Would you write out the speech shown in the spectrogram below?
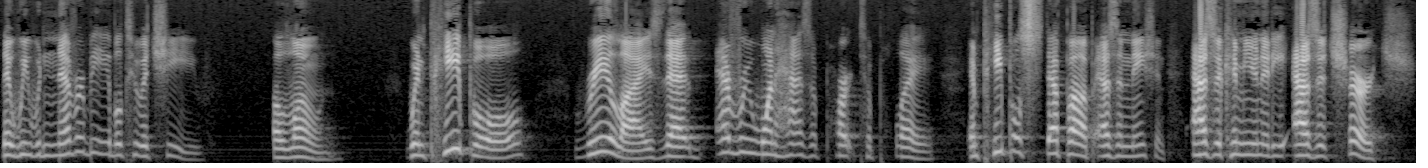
that we would never be able to achieve alone. When people realize that everyone has a part to play, and people step up as a nation, as a community, as a church,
